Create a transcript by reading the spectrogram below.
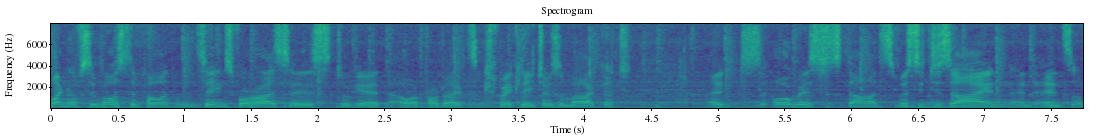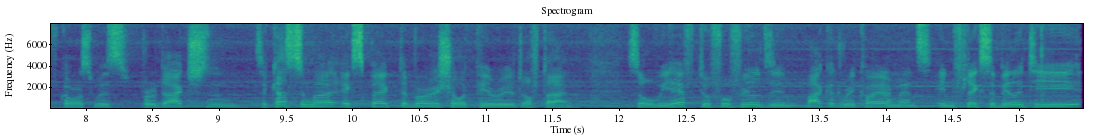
One of the most important things for us is to get our products quickly to the market. It always starts with the design and ends, of course, with production. The customer expects a very short period of time. So we have to fulfill the market requirements in flexibility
